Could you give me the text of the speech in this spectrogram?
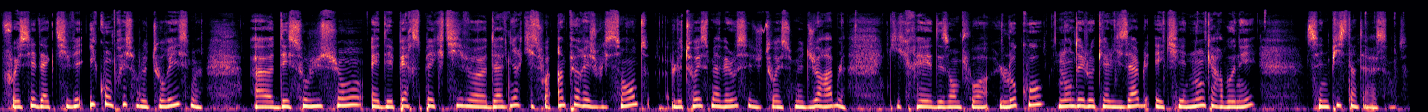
faut essayer d'activer, y compris sur le tourisme. Euh, des solutions et des perspectives d'avenir qui soient un peu réjouissantes. Le tourisme à vélo, c'est du tourisme durable qui crée des emplois locaux, non délocalisables et qui est non carboné. C'est une piste intéressante.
